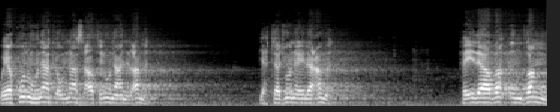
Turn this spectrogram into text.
ويكون هناك أناس عاطلون عن العمل يحتاجون إلى عمل. فإذا انضم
